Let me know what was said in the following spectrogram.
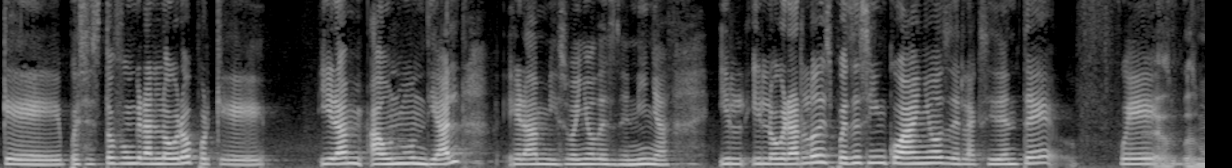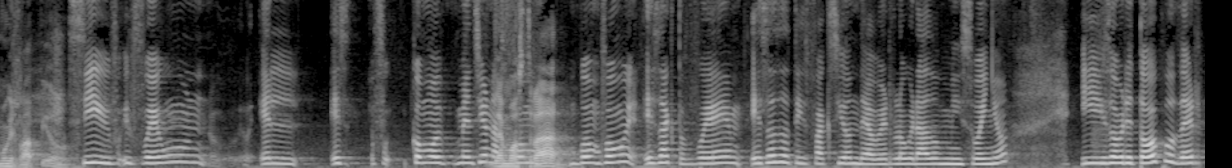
que pues esto fue un gran logro porque ir a, un mundial era mi sueño desde niña. Y, y, lograrlo después de cinco años del accidente fue... Es, muy rápido. Sí, y fue un... El, es, como mencionas... Demostrar. Fue, muy... Exacto, fue esa satisfacción de haber logrado mi sueño y sobre todo poder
